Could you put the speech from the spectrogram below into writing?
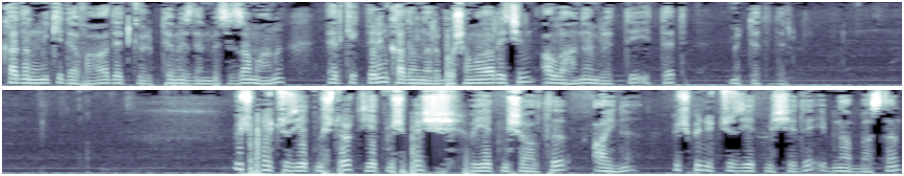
kadının iki defa adet görüp temizlenmesi zamanı erkeklerin kadınları boşamaları için Allah'ın emrettiği iddet müddetidir. 3374, 75 ve 76 aynı. 3377 İbn Abbas'tan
